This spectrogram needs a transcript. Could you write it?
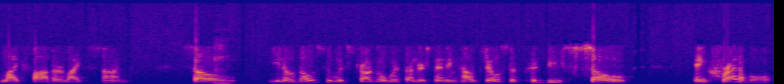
like father, like son. So, mm. you know, those who would struggle with understanding how Joseph could be so incredible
